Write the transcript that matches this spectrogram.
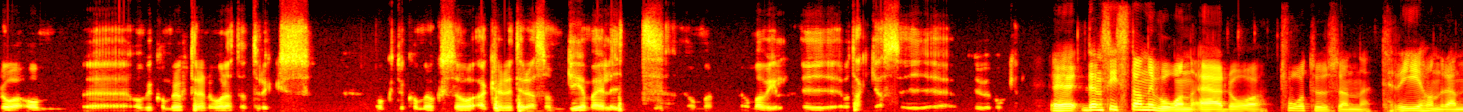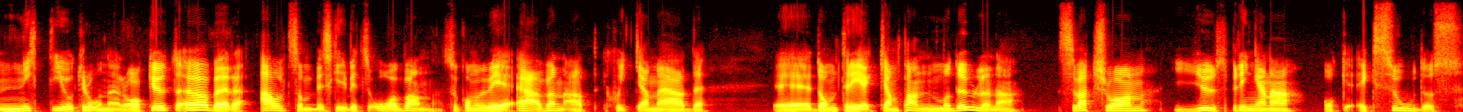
då om, om vi kommer upp till den nivån att den trycks och du kommer också akkrediteras som GMA Elite om man, om man vill i, och tackas i eh, huvudboken. Eh, den sista nivån är då 2390 kronor och utöver allt som beskrivits ovan så kommer vi även att skicka med eh, de tre kampanjmodulerna Svart Svan, Ljusbringarna och Exodus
